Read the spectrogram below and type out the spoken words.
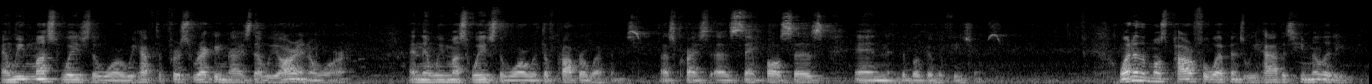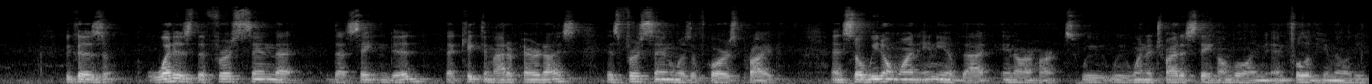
And we must wage the war. We have to first recognize that we are in a war, and then we must wage the war with the proper weapons, as Christ, as St. Paul says in the book of Ephesians. One of the most powerful weapons we have is humility. Because what is the first sin that, that Satan did that kicked him out of paradise? His first sin was, of course, pride. And so we don't want any of that in our hearts. We, we want to try to stay humble and, and full of humility.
